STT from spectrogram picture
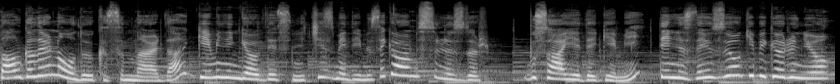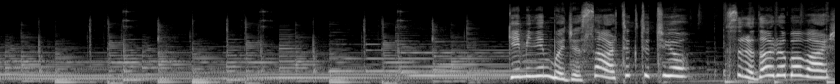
Dalgaların olduğu kısımlarda geminin gövdesini çizmediğimizi görmüşsünüzdür. Bu sayede gemi denizde yüzüyor gibi görünüyor. Geminin bacası artık tütüyor. Sırada araba var.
